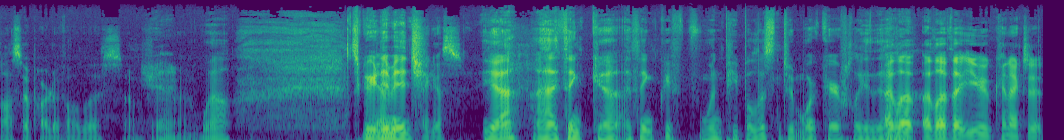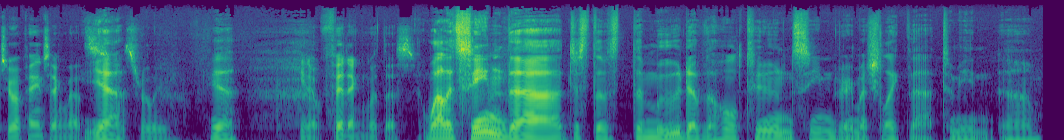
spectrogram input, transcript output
also part of all this. So Yeah. um, Well, it's a great yeah, image. I guess. Yeah, I think uh, I think if when people listen to it more carefully, I love I love that you connected it to a painting. That's Yeah. that's really Yeah. You know fitting with this. Well, it seemed uh, just the the mood of the whole tune seemed very much like that to me, um,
